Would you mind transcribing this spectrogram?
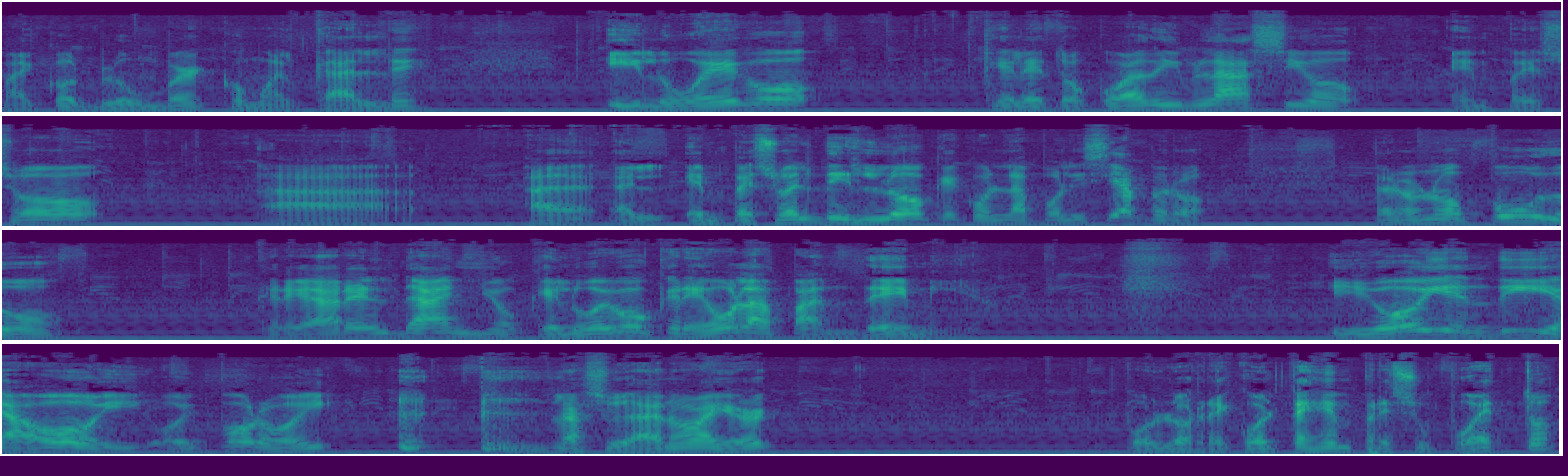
Michael Bloomberg como alcalde, y luego que le tocó a Di Blasio, empezó a, empezó el disloque con la policía, pero, pero no pudo crear el daño que luego creó la pandemia. Y hoy en día, hoy, hoy por hoy, la ciudad de Nueva York, por los recortes en presupuesto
